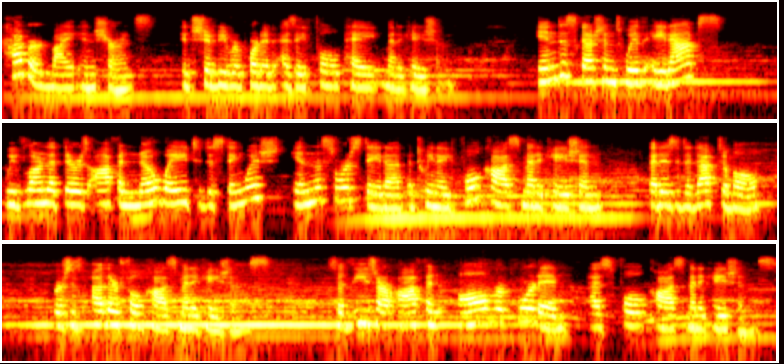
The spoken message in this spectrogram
covered by insurance, it should be reported as a full pay medication. In discussions with ADAPs, we've learned that there is often no way to distinguish in the source data between a full cost medication that is deductible versus other full cost medications. So these are often all reported as full cost medications.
